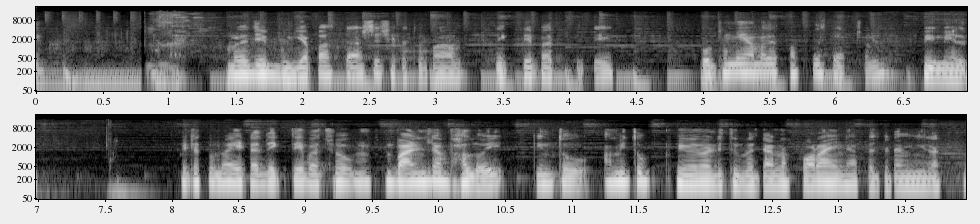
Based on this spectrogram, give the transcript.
একবার আমাদের যে ভুইয়া পাসটা আসে সেটা তোমরা দেখতে পাচ্ছ যে প্রথমে আমাদের ফার্স্ট অপশন ফিমেল এটা তোমরা এটা দেখতে পাচ্ছ বাণীটা ভালোই, কিন্তু আমি তো ফিমেল বাণী তোমরা জানা, পড়াই না, তার জন্য আমি রাখতে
